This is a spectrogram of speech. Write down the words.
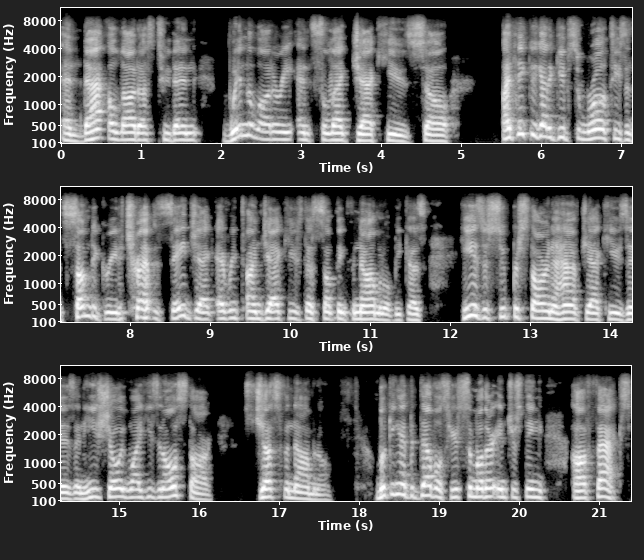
And that allowed us to then win the lottery and select Jack Hughes. So I think we got to give some royalties in some degree to Travis Zajac every time Jack Hughes does something phenomenal because he is a superstar and a half, Jack Hughes is, and he's showing why he's an all star. It's just phenomenal. Looking at the Devils, here's some other interesting uh, facts.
